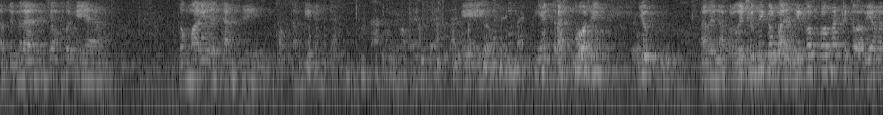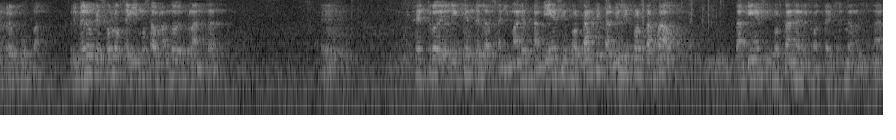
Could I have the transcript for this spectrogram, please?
la primera decisión fue que ya don Mario descanse y también esté. Eh, mientras ponen, yo, a ver, aprovecho el micro para decir dos cosas que todavía me preocupan. Primero que solo seguimos hablando de plantas. Eh, el centro de origen de los animales también es importante y también le importa FAO. También es importante en el contexto internacional.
